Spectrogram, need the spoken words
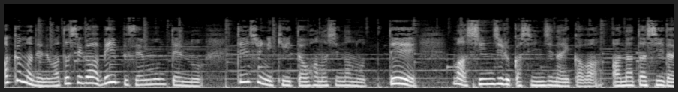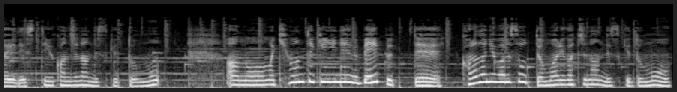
あくまでね、私がベイプ専門店の店主に聞いたお話なので、まあ、信じるか信じないかはあなた次第ですっていう感じなんですけども、あのー、まあ、基本的にね、ベイプって体に悪そうって思われがちなんですけども、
